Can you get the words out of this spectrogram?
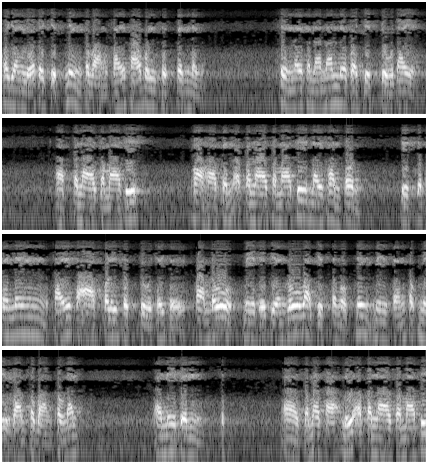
ก็ยังเหลือแต่จิตนิ่งสว่างใสขาวบริสุทธิ์เป็นหนึ่ง ซึ่งในขณะนั้นเรียกว่าจิตอยู่ใน อัปปนาสมาธิ ถ้าหากเป็นอัปปนาสมาธิในขั้นต้นจิตจะเป็นนิ่งใสสะอาดบริสุทธิ์อยู่เฉยๆความรู้มีแต่เพียงรู้ว่าจิตสงบนิ่งมีแสงสบมีความสว่างเท่านั้น อันนี้เป็นสมถะหรืออัปปนาสมาธิ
